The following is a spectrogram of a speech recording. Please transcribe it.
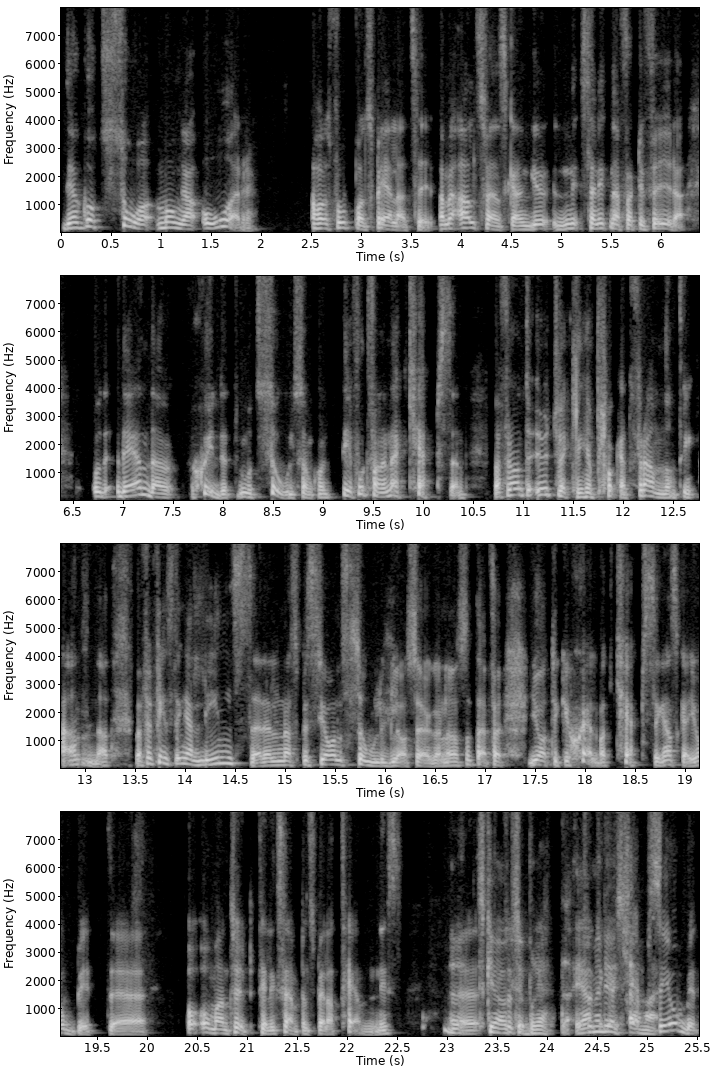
det har gått så många år har fotboll spelats i. Allsvenskan sedan 1944. Och det enda skyddet mot sol som kom, det är fortfarande den här kepsen. Varför har inte utvecklingen plockat fram någonting annat? Varför finns det inga linser eller några specialsolglasögon? Eller sånt där? För jag tycker själv att keps är ganska jobbigt eh, om man typ till exempel spelar tennis. Det ska jag också så, berätta. Ja, men det är keps är jobbigt.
